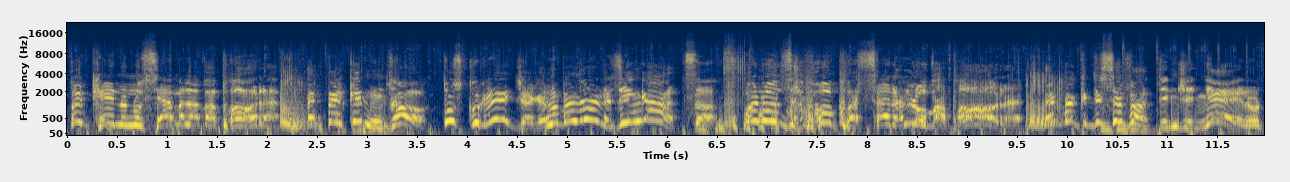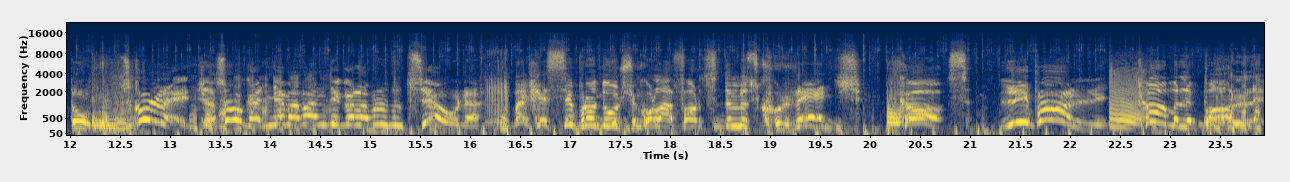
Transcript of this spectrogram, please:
Perché non usiamo la vapore? E perché non so? Tu scorreggia che il padrone si ingazza! Ma non si può passare allo vapore! E perché ti sei fatto ingegnere tu? Scorreggia, su che andiamo avanti con la produzione! Ma che si produce con la forza dello scorreggio? Cosa? Li polli! Come le polle?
